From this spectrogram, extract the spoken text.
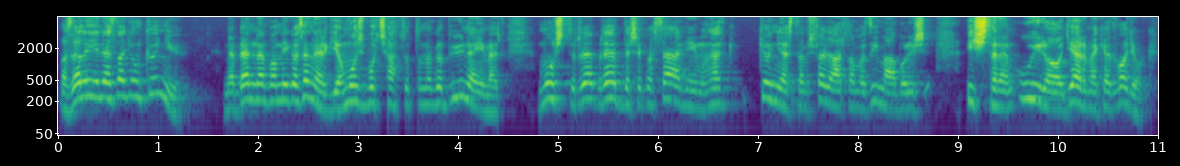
Az elején ez nagyon könnyű, mert bennem van még az energia, most bocsátottam meg a bűneimet, most reb, rebdesek a szárnyaimon, hát könnyeztem, és felálltam az imából, és Istenem, újra a gyermeked vagyok.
